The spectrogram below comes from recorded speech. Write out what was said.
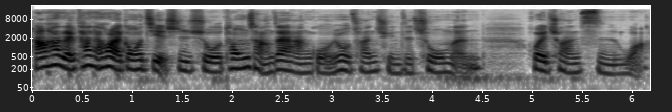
然后他才他才后来跟我解释说，通常在韩国，如果穿裙子出门会穿丝袜，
